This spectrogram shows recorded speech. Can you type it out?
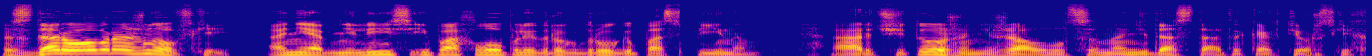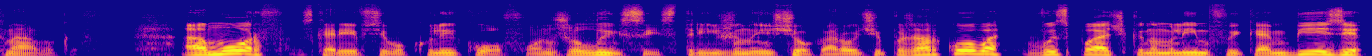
«Здорово, Рожновский!» Они обнялись и похлопали друг друга по спинам. Арчи тоже не жаловался на недостаток актерских навыков. Аморф, скорее всего, Куликов, он же лысый, стриженный еще короче Пожаркова, в испачканном лимфой комбезе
